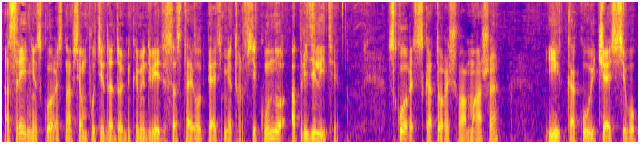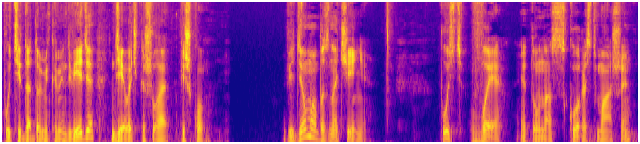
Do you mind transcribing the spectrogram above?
а средняя скорость на всем пути до домика медведя составила 5 метров в секунду, определите скорость, с которой шла Маша, и какую часть всего пути до домика медведя девочка шла пешком. Введем обозначение. Пусть v – это у нас скорость Маши –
